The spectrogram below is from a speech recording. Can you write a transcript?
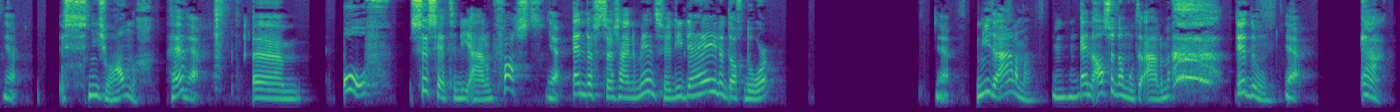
Ja. Is niet zo handig. Hè? Ja. Ehm, of ze zetten die adem vast. Ja. En dus er zijn de mensen die de hele dag door Ja. niet ademen. Mhm. En als ze dan moeten ademen, dit doen. Ja. Ja,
